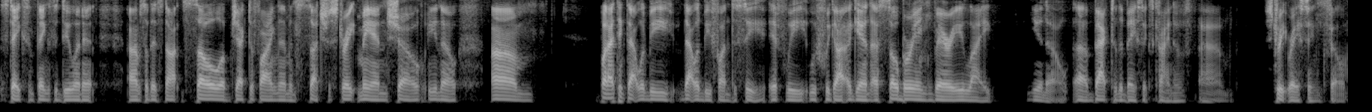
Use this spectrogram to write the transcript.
stakes and things to do in it, um, so that it's not so objectifying them in such a straight man show, you know. Um, but I think that would be that would be fun to see if we if we got again a sobering, very like you know uh, back to the basics kind of um, street racing film,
